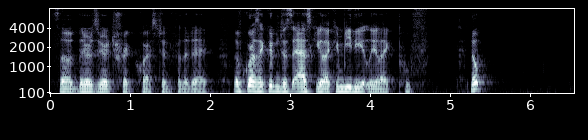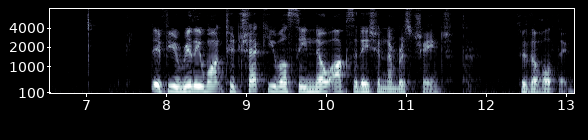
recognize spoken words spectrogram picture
So there's your trick question for the day. Of course, I couldn't just ask you like immediately, like poof. Nope. If you really want to check, you will see no oxidation numbers change through the whole thing.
